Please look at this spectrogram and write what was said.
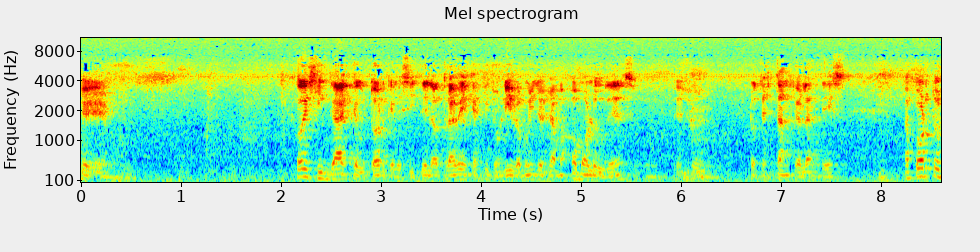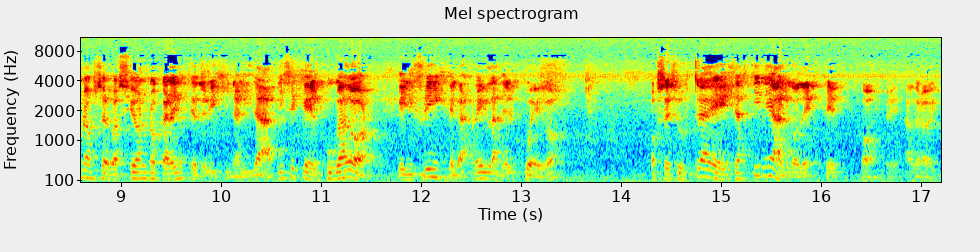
Eh, este autor que le cité la otra vez, que ha escrito un libro muy lindo, se llama Homo protestante holandés, aporta una observación no carente de originalidad. Dice que el jugador que infringe las reglas del juego o se sustrae a ellas tiene algo de este hombre agroico,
